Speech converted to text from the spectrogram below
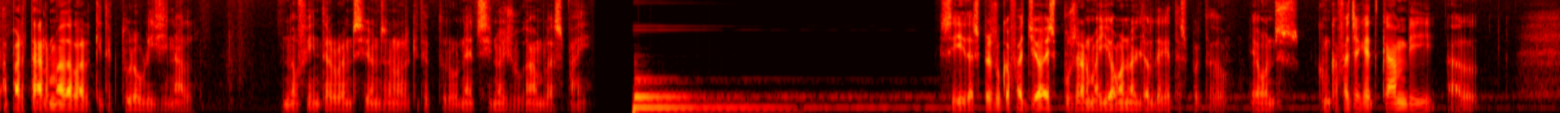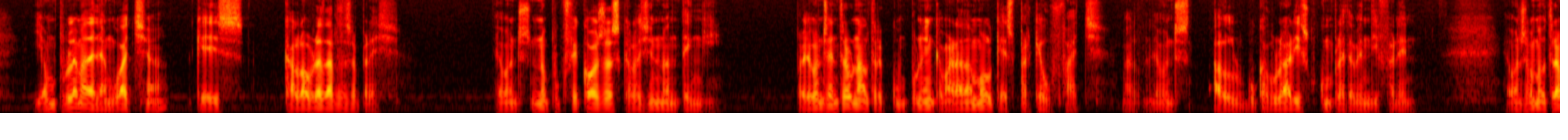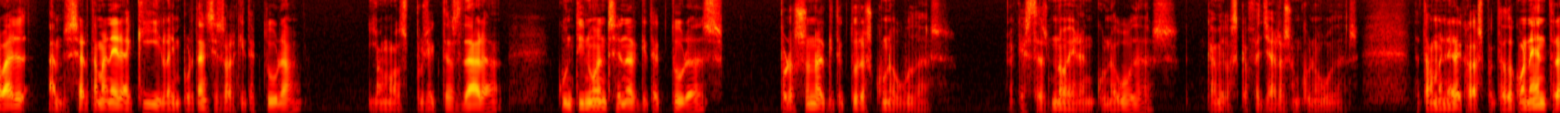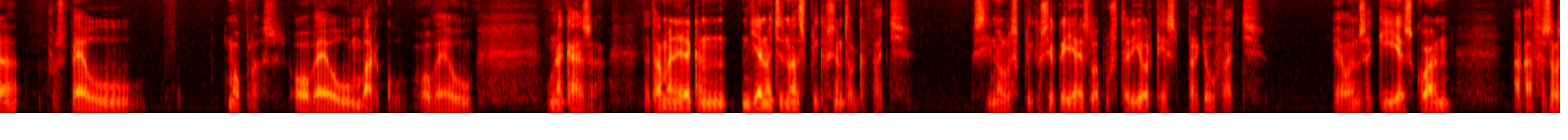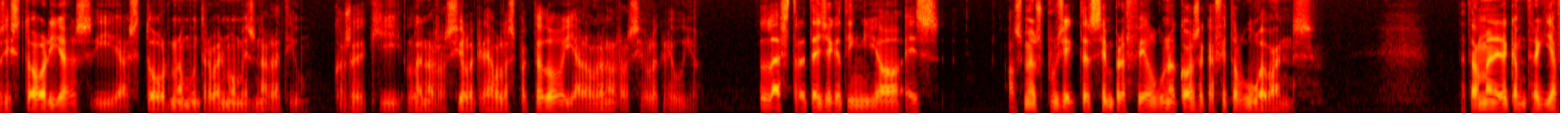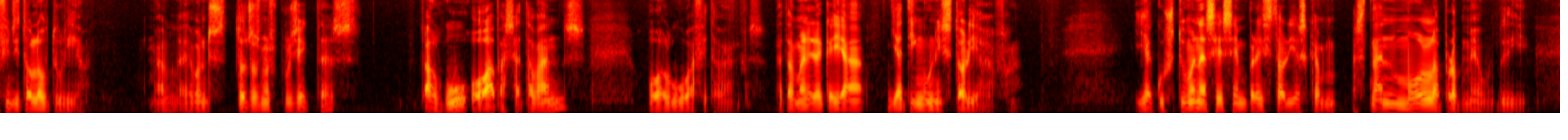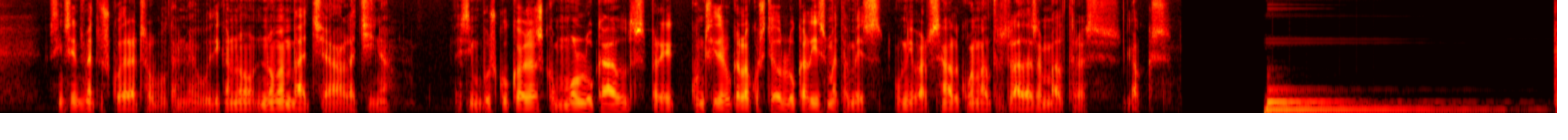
apartar-me de l'arquitectura original. No fer intervencions en l'arquitectura net, sinó jugar amb l'espai. Sí, després el que faig jo és posar-me jo en el lloc d'aquest espectador. Llavors, com que faig aquest canvi, el... hi ha un problema de llenguatge que és que l'obra d'art desapareix. Llavors, no puc fer coses que la gent no entengui. Però llavors entra un altre component que m'agrada molt, que és per què ho faig. Val? Llavors, el vocabulari és completament diferent. Llavors, el meu treball, en certa manera, aquí la importància és l'arquitectura, i amb els projectes d'ara continuen sent arquitectures, però són arquitectures conegudes. Aquestes no eren conegudes, en canvi les que faig ara són conegudes. De tal manera que l'espectador quan entra doncs veu mobles, o veu un barco, o veu una casa, de tal manera que ja no haig de donar explicacions del que faig, sinó l'explicació que hi ha és la posterior, que és per què ho faig. Llavors aquí és quan agafes les històries i es torna amb un treball molt més narratiu cosa que aquí la narració la creava l'espectador i ara la narració la creu jo. L'estratègia que tinc jo és els meus projectes sempre fer alguna cosa que ha fet algú abans. De tal manera que em trec ja fins i tot l'autoria. Llavors, tots els meus projectes, algú o ha passat abans o algú ho ha fet abans. De tal manera que ja, ja tinc una història a agafar. I acostumen a ser sempre històries que estan molt a prop meu. Vull dir, 500 metres quadrats al voltant meu, vull dir que no, no me'n vaig a la Xina. em busco coses com molt locals, perquè considero que la qüestió del localisme també és universal quan el traslades en altres llocs. El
